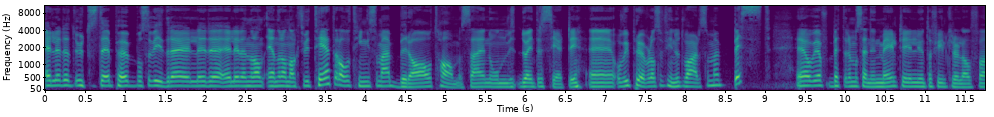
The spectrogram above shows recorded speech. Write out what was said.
eller et utested, pub osv. Eller, eller en, eller en eller annen aktivitet er alle ting som er bra å ta med seg noen du er interessert i. Eh, Og vi prøver da å finne ut hva er det som er best. Eh, Og vi har bedt dem å sende inn mail til juntafilkrøllalfa.nrk.no.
